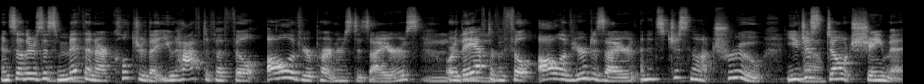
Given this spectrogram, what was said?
And so there's this myth in our culture that you have to fulfill all of your partner's desires or they have to fulfill all of your desires. And it's just not true. You just don't shame it.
